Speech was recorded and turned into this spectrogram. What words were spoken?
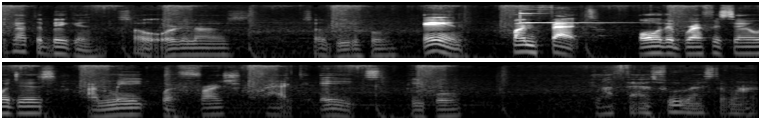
I got the bacon. So organized, so beautiful. And fun fact, all the breakfast sandwiches are made with fresh cracked eggs, people. In a fast food restaurant.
